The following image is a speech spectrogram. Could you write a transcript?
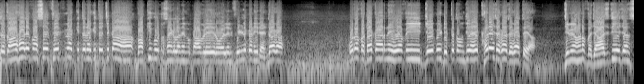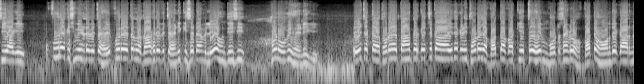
ਲਦਾਖ ਵਾਲੇ ਪਾਸੇ ਫਿਰ ਵੀ ਮੈਂ ਕਿਤੇ ਨਾ ਕਿਤੇ ਝੁਕਾ ਬਾਕੀ ਮੋਟਰਸਾਈਕਲਾਂ ਦੇ ਮੁਕਾਬਲੇ ਰਾਇਲ ਐਨਫੀਲਡ ਕਣੀ ਰਹਿੰਦਾਗਾ ਉਹਦਾ ਵੱਡਾ ਕਾਰਨ ਇਹ ਆ ਵੀ ਜੇ ਕੋਈ ਦਿੱਕਤ ਆਉਂਦੀ ਹੈ, ਇਹ ਖੜੇ ਜਗ੍ਹਾ ਜਗ੍ਹਾ ਤੇ ਆ। ਜਿਵੇਂ ਹੁਣ ਬਜਾਜ ਦੀ ਏਜੰਸੀ ਆ ਗਈ ਪੂਰੇ ਕਸ਼ਮੀਰ ਦੇ ਵਿੱਚ ਹੈ, ਪੂਰੇ ਇਧਰ ਲਦਾਖ ਦੇ ਵਿੱਚ ਹੈ ਨਹੀਂ ਕਿਸੇ ਟਾਈਮ ਲੇਹ ਹੁੰਦੀ ਸੀ, ਹੁਣ ਉਹ ਵੀ ਹੈ ਨਹੀਂਗੀ ਇਹ ਚੱਕਰ ਆ ਥੋੜਾ ਤਾਂ ਕਰਕੇ ਝੁਕਾ ਇਹਦੇ ਕਣੀ ਥੋੜਾ ਜਿਹਾ ਵੱਧ ਬਾਕੀ ਇੱਥੇ ਇਹ ਮੋਟਰਸਾਈਕਲ ਵੱਧ ਹੋਣ ਦੇ ਕਾਰਨ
